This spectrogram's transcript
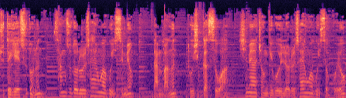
주택의 수도는 상수도를 사용하고 있으며 난방은 도시가스와 심야 전기 보일러를 사용하고 있었고요.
